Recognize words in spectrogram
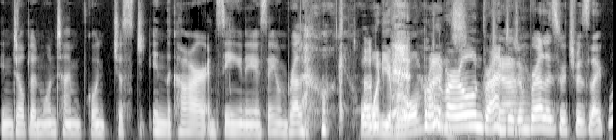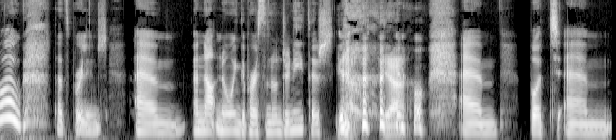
in Dublin one time going just in the car and seeing an ASA umbrella. along. one of your own brands. one of our own branded Yeah. umbrellas, which was like, wow, that's brilliant. Um, and not knowing the person underneath it, you Yeah, know, you yeah. know. Um, but um,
